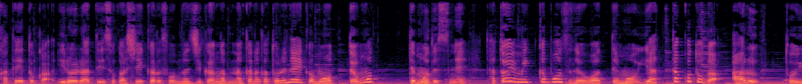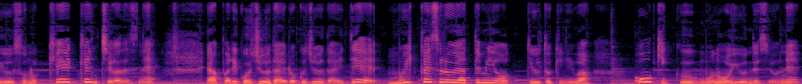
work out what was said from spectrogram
家庭とかいろいろあって忙しいからそんな時間がなかなか取れないかもって思ってもですねたとえ三日坊主で終わってもやったことがあるというその経験値がですねやっぱり50代60代でもう一回それをやってみようっていう時には大きくものを言うんですよね。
